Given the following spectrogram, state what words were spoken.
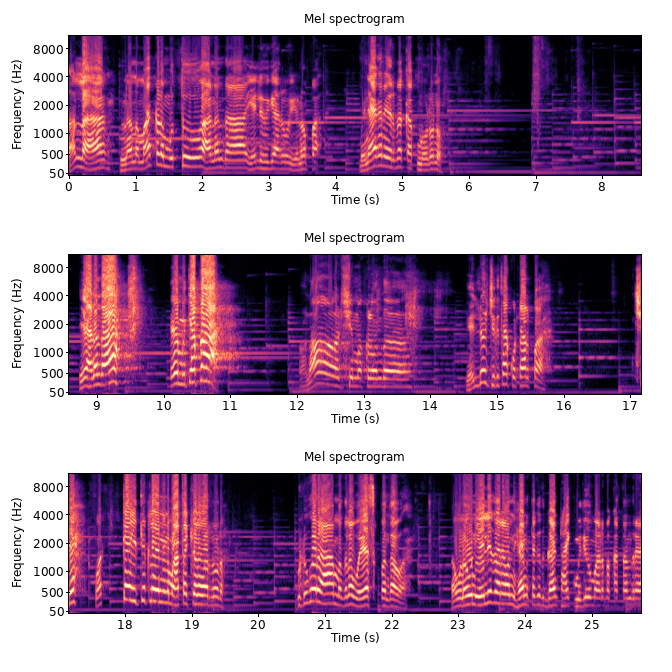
ಅಲ್ಲ, ನನ್ನ ಮಕ್ಕಳ ಮುತ್ತು ಆನಂದ ಎಲ್ಲಿ ಹೋಗ್ಯಾರು ಏನೋಪ್ಪ. ಮನ್ಯಾಗರ ಇರ್ಬೇಕಪ್ಪ ನೋಡೋನು. ಏ ಆನಂದ, ಏ ಮುತ್ಯಪ್ಪ. ಅಲ್ಲ ಅಡ್ಸಿ ಮಕ್ಕಳು ಒಂದು ಎಲ್ಲೋ ಜಿಗತಾ ಕೊಟ್ಟಾರಪ್ಪ. ಛೇ, ಒಟ್ಟೆ ಇತ್ತಿತ್ಲ ನನ್ನ ಮಾತಾ ಕೇಳವಾರ ನೋಡು. ಹುಡುಗರ ಮೊದಲ ವಯಸ್ಕ್ ಬಂದಾವ. ಅವನವ್ನು ಎಲ್ಲಿದಾರೆ ಒಂದು ಹೆಣ್ಣು ತೆಗೆದು ಗಂಟು ಹಾಕಿ ಮದುವೆ ಮಾಡ್ಬೇಕತ್ತಂದ್ರೆ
